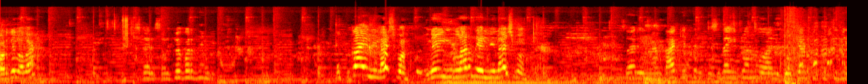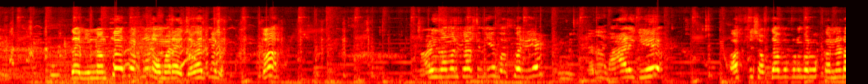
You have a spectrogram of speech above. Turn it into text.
ಬರ್ದಿಲ್ಲಲ್ಲ ಸರಿ ಸ್ವಲ್ಪ ಬರ್ತೀನಿ ಬುಕ್ಕ ಇಲ್ಲಿ ಲಾಶ್ ಬಂತು? ಇನ್ನ ಇರ್ಲಾರ್ದೆ ಎಲ್ಲಿ ಲಾಶ್ ಬಂತು? ಸರಿ ನಾನು ತಾಕಿತ್ತು ಬಿಸಿದಾಗ ಇಟ್ಕೊಂಡು ಅಲ್ಲಿ ಉದ್ದ ನಿನ್ನಂತ ಇರ್ಬೇಕು ನೋಡು ಮರ ಜಗತ್ನಾಗ ತೋ. ನಾಳೆ ಸಮರ್ ಕೇಳ್ತೀನಿ ಬರ್ಕೊರಿ. ನಾಳೆಗೆ ಹತ್ತು ಶಬ್ದ ಬರ್ಕೊಂಡು ಬರ್ಬೇಕು ಕನ್ನಡ?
